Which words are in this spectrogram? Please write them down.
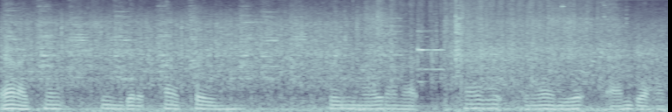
And I can't seem to get a penetrating green light on that target, and yet I'm gone.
